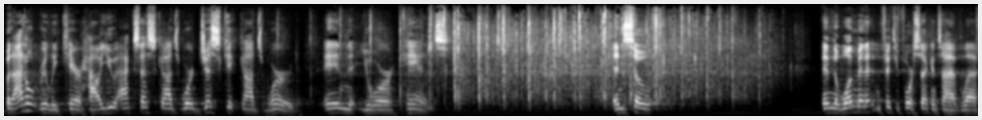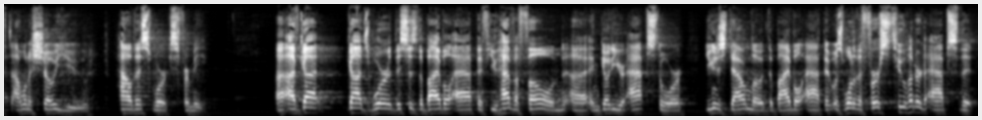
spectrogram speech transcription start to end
But I don't really care how you access God's word, just get God's word in your hands. And so, in the one minute and 54 seconds I have left, I want to show you how this works for me. Uh, I've got God's Word. This is the Bible app. If you have a phone uh, and go to your app store, you can just download the Bible app. It was one of the first 200 apps that,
